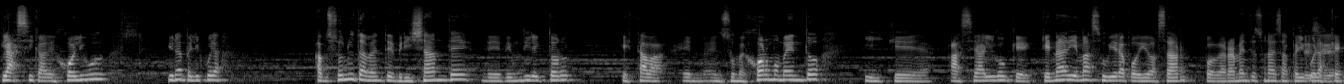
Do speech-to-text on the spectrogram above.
clásica de Hollywood y una película absolutamente brillante de, de un director que estaba en, en su mejor momento y que hace algo que, que nadie más hubiera podido hacer, porque realmente es una de esas películas sí. que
